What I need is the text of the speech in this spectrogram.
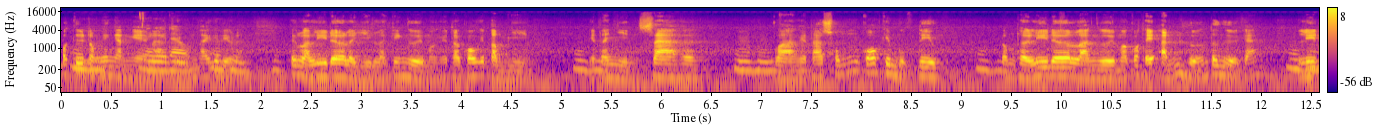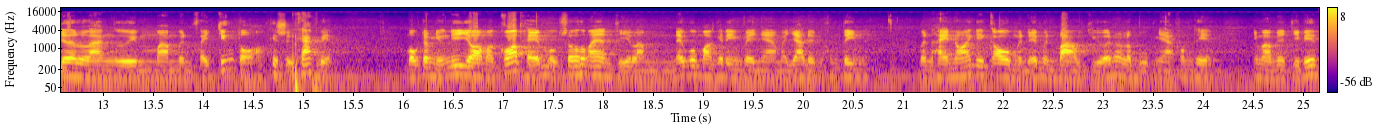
bất cứ trong cái ngành nghề nào thì cũng thấy cái điều này tức là leader là gì? Là cái người mà người ta có cái tầm nhìn người ta nhìn xa hơn và người ta sống có cái mục tiêu đồng thời leader là người mà có thể ảnh hưởng tới người khác. Leader là người mà mình phải chứng tỏ cái sự khác biệt. Một trong những lý do mà có thể một số mấy anh chị làm nếu có marketing về nhà mà gia đình không tin mình hay nói cái câu mình để mình bào chữa đó là buộc nhà không thiên. Nhưng mà mình chỉ biết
